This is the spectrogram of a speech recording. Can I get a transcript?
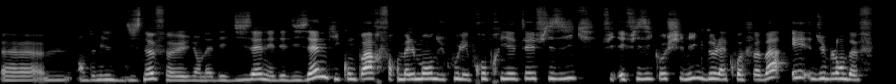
en 2019, il y en a des dizaines et des dizaines qui comparent formellement du coup les propriétés physiques et physico-chimiques de l'aquafaba et du blanc d'œuf.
